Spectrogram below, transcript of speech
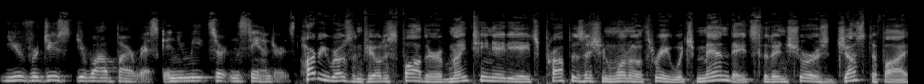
you've reduced your wildfire risk and you meet certain standards. Harvey Rosenfield is father of 1988's Proposition 103, which mandates that insurers justify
